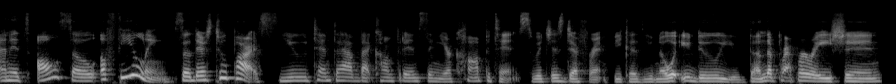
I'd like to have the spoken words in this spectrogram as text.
and it's also a feeling so there's two parts you tend to have that confidence in your competence which is different because you know what you do you've done the preparation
